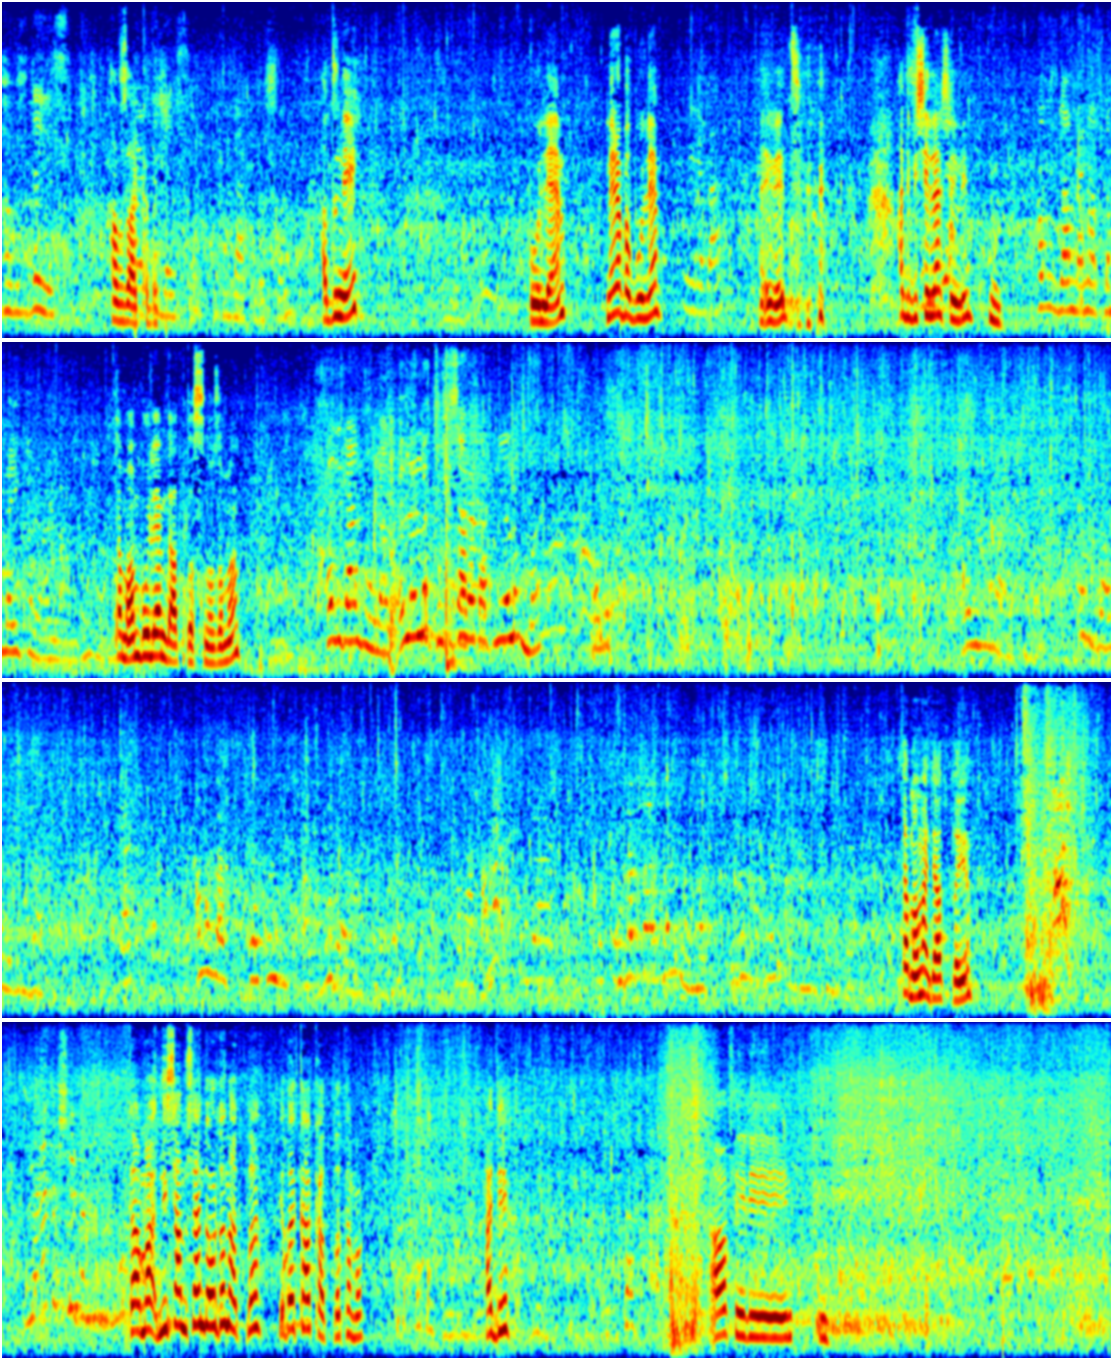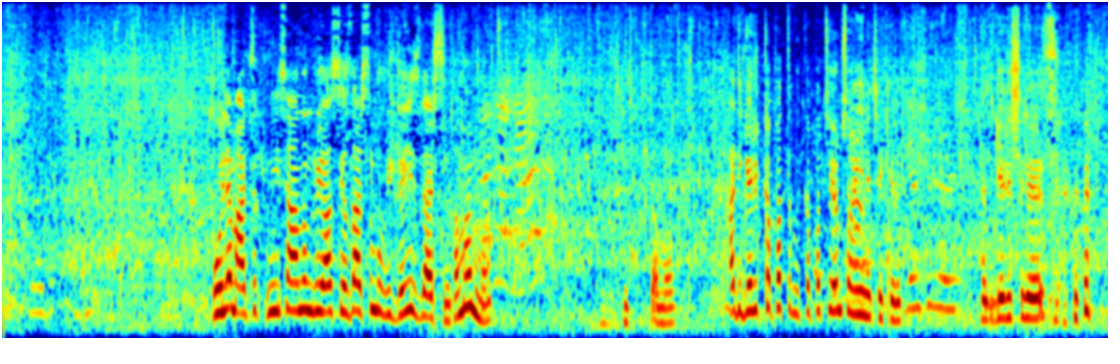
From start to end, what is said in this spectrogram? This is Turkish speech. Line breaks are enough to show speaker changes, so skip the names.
Havuzdayız.
Havuz arkadaş.
Havuz arkadaşım.
Adı ne? Bulem. Merhaba Bulem.
Merhaba.
Evet. Hadi bir şeyler söyleyin. Hı.
Havuzdan ben atlamayı kararlandım.
Tamam Bulem de atlasın o zaman.
Hadi gel Buğra. El ele tutuşarak atlayalım mı? Hadi. Ama bak korkunç burada Tamam
hadi atlayın.
Yere düşürdüm.
Tamam Nisan sen de oradan atla. Ya da kalk atla tamam. Hadi. Aferin. Hı. Bulem artık Nisa'nın rüyası yazarsın bu videoyu izlersin tamam mı? tamam. Hadi görük kapatım kapatıyorum sonra yine çekerim.
Görüşürüz.
Hadi görüşürüz.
